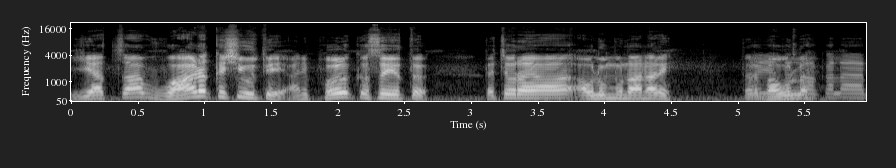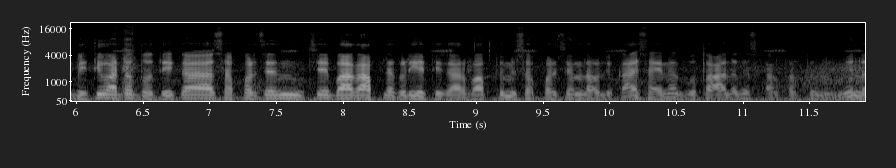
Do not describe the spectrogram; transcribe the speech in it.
याचा वाढ कशी होते आणि फळ कसं येतं त्याच्यावर अवलंबून राहणार आहे. तर भाऊला लोकांना भीती वाटत होती का सफरचंदचे बाग आपल्याकडे येते का? बाप तुम्ही सफरचंद लावले. काय सायनात होता अलगच करतात तुम्ही. मी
